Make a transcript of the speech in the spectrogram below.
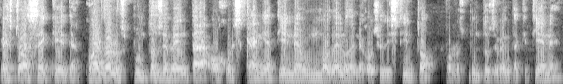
Esto hace que de acuerdo a los puntos de venta, ojo, Scania tiene un modelo de negocio distinto por los puntos de venta que tiene.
